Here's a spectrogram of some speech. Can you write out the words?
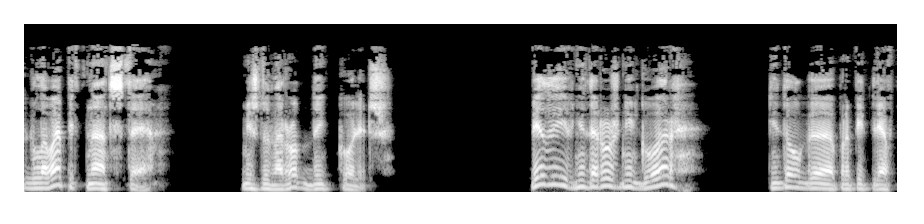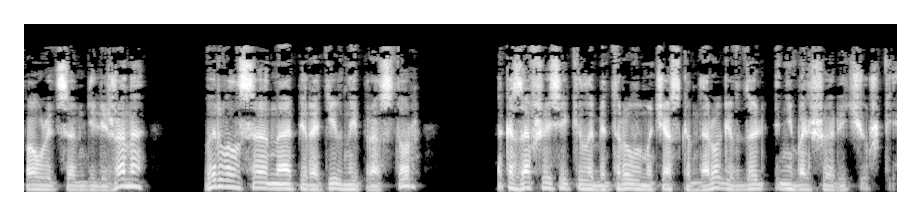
Глава пятнадцатая. Международный колледж. Белый внедорожник «Гуар», недолго пропетляв по улицам Дилижана, вырвался на оперативный простор, оказавшийся километровым участком дороги вдоль небольшой речушки.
